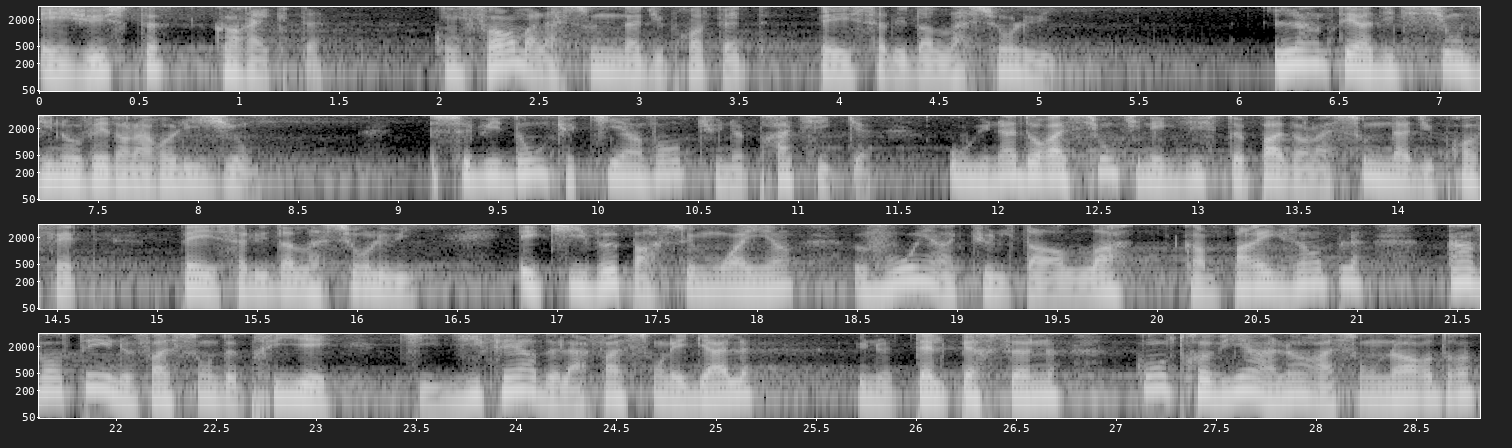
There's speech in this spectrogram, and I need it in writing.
est juste, correct, conforme à la sunna du prophète, paix et salut d'Allah sur lui. L'interdiction d'innover dans la religion. Celui donc qui invente une pratique ou une adoration qui n'existe pas dans la sunna du prophète, paix et salut d'Allah sur lui, et qui veut par ce moyen vouer un culte à Allah, comme par exemple inventer une façon de prier qui diffère de la façon légale, une telle personne contrevient alors à son ordre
